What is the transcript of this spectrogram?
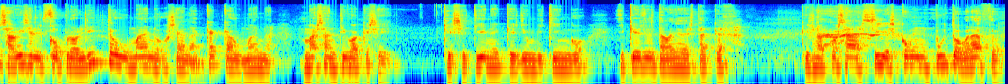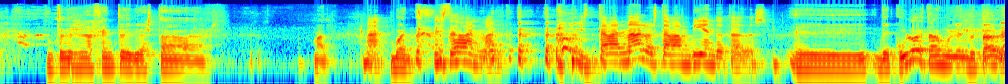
sabéis, el coprolito humano, o sea, la caca humana más antigua que se, que se tiene, que es de un vikingo, y que es del tamaño de esta caja. Que es una cosa así, es como un puto brazo. Entonces esa gente debía estar mal. Mal. Bueno, Estaban mal. Estaban mal o estaban bien dotados. eh, de culo estaban muy bien dotados.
